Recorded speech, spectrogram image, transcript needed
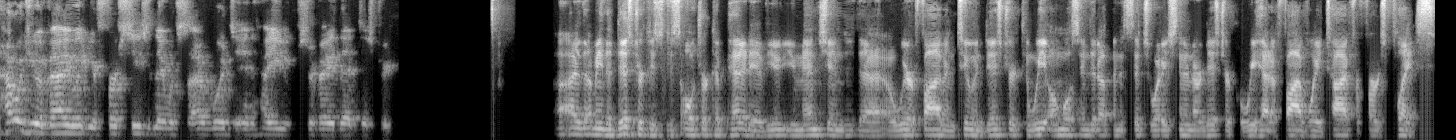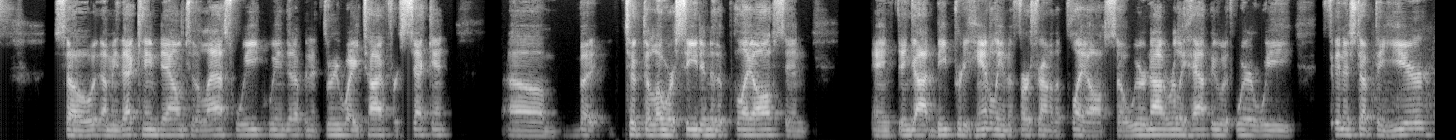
how would you evaluate your first season there with Cy Woods and how you surveyed that district? I, I mean, the district is just ultra competitive. You you mentioned that we were five and two in district, and we almost ended up in a situation in our district where we had a five way tie for first place. So, I mean, that came down to the last week. We ended up in a three way tie for second, um, but took the lower seed into the playoffs and and, and got beat pretty handily in the first round of the playoffs. So we are not really happy with where we finished up the year.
